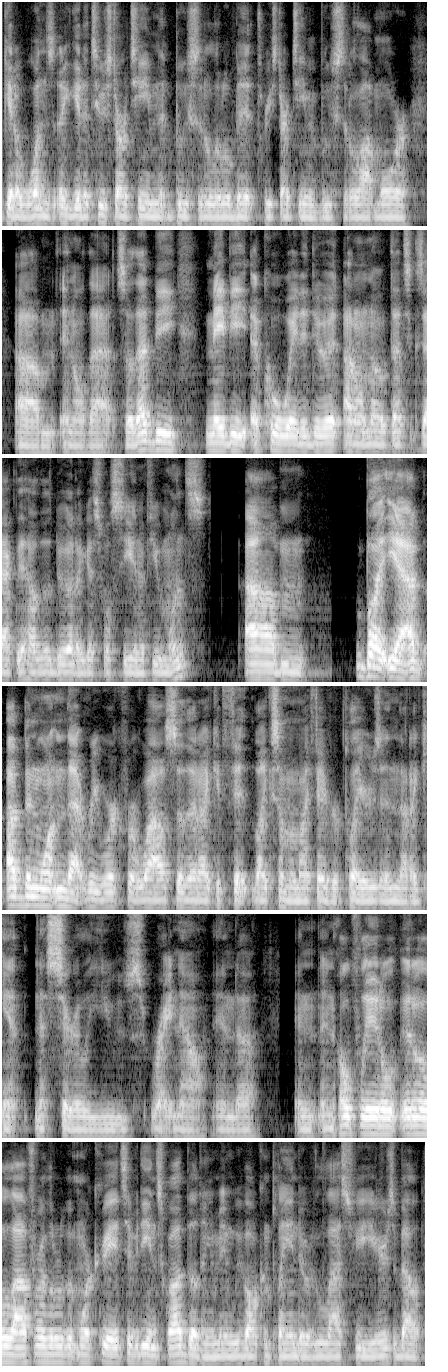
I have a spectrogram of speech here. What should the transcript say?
Get a one, get a two star team that boosted a little bit, three star team and boosted a lot more, um, and all that. So that'd be maybe a cool way to do it. I don't know if that's exactly how they'll do it. I guess we'll see in a few months. Um, but yeah, I've, I've been wanting that rework for a while so that I could fit like some of my favorite players in that I can't necessarily use right now, and uh, and and hopefully it'll it'll allow for a little bit more creativity in squad building. I mean, we've all complained over the last few years about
